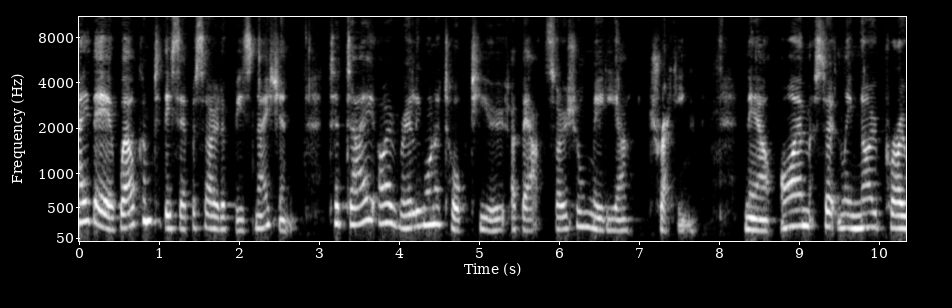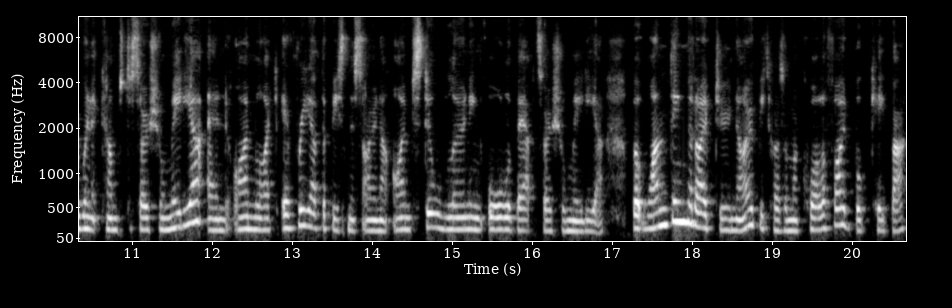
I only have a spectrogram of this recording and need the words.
Hey there, welcome to this episode of Biz Nation. Today, I really want to talk to you about social media tracking. Now, I'm certainly no pro when it comes to social media, and I'm like every other business owner, I'm still learning all about social media. But one thing that I do know, because I'm a qualified bookkeeper,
